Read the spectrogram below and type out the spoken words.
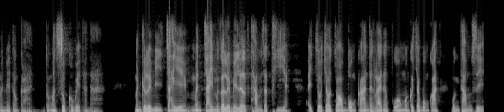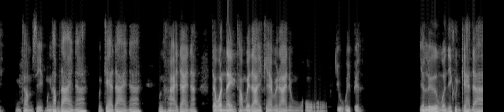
มันไม่ต้องการ ต้องการสุขเวทนา มันก็เลยมีใจมันใจมันก็เลยไม่เลิกทำสักทีอะไอ้โจเจ้าจอมบงการทั้งหลายทั้งปวง มันก็จะบงการมึงทำสิมึงทำสิมึงทำได้นะ มึงแก้ได้นะมึงหายได้นะแต่วันไหนมึงทำไม่ได้ แก้ไม่ได้เนี่ยโอ้โห อยู่ไม่เป็น อย่าลืมวันนี้คุณแก้ได้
